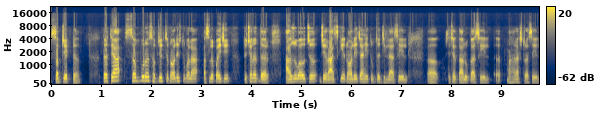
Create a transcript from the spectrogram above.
सब्जेक्ट तर त्या संपूर्ण सब्जेक्टचं नॉलेज तुम्हाला असलं पाहिजे. त्याच्यानंतर आजूबाजूचं जे राजकीय नॉलेज आहे तुमचा जिल्हा असेल त्याच्या त्याच्यात तालुका असेल महाराष्ट्र असेल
